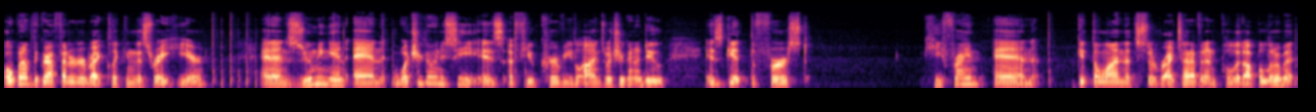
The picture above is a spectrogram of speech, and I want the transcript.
open up the graph editor by clicking this right here and then zooming in and what you're going to see is a few curvy lines. What you're going to do is get the first keyframe and get the line that's to the right side of it and pull it up a little bit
